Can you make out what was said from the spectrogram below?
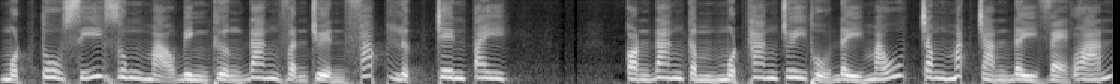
một tu sĩ dung mạo bình thường đang vận chuyển pháp lực trên tay. Còn đang cầm một thang truy thủ đầy máu trong mắt tràn đầy vẻ oán.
